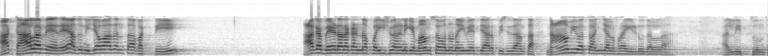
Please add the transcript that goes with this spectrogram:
ಆ ಕಾಲ ಬೇರೆ, ಅದು ನಿಜವಾದಂಥ ಭಕ್ತಿ. ಆಗ ಬೇಡರ ಕಣ್ಣಪ್ಪ ಈಶ್ವರನಿಗೆ ಮಾಂಸವನ್ನು ನೈವೇದ್ಯ ಅರ್ಪಿಸಿದ ಅಂತ ನಾವಿವತ್ತು ಅಂಜಲ್ ಫ್ರೈ ಇಡುವುದಲ್ಲ. ಅಲ್ಲಿತ್ತು ಅಂತ.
